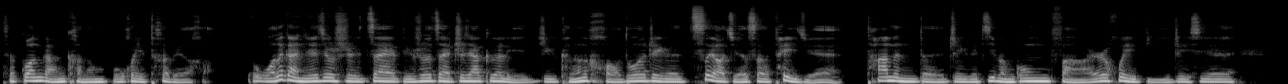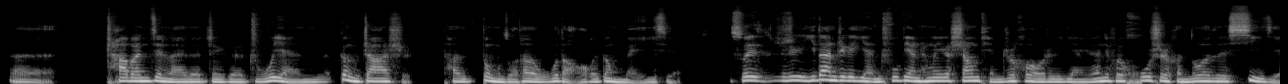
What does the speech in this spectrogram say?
他观感可能不会特别的好。我的感觉就是在比如说在芝加哥里，这可能好多这个次要角色配角，他们的这个基本功反而会比这些呃插班进来的这个主演更扎实，他的动作、他的舞蹈会更美一些。所以，这一旦这个演出变成了一个商品之后，这个演员就会忽视很多的细节，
